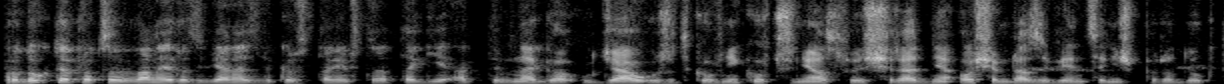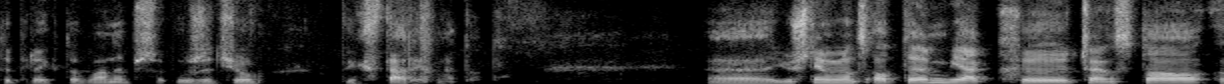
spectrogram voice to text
Produkty opracowywane i rozwijane z wykorzystaniem strategii aktywnego udziału użytkowników przyniosły średnio 8 razy więcej niż produkty projektowane przy użyciu tych starych metod. E, już nie mówiąc o tym, jak e, często e,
